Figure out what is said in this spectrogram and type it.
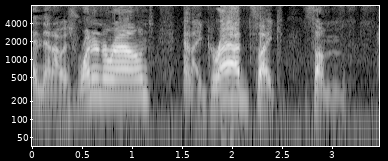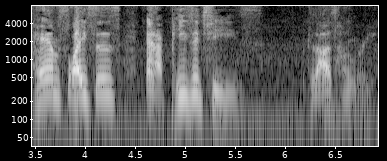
And then I was running around and I grabbed like some ham slices and a piece of cheese because I was hungry.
